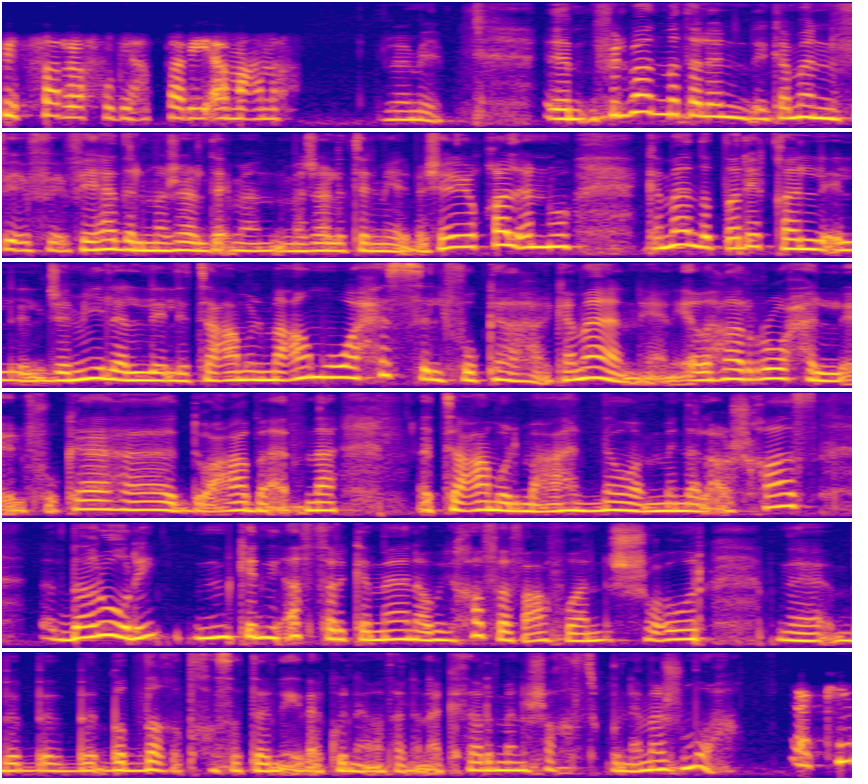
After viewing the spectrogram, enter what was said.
بيتصرفوا بهالطريقة معنا. جميل. في البعض مثلا كمان في, في, في هذا المجال دائما مجال التنمية البشرية يقال إنه كمان الطريقة الجميلة للتعامل معهم هو حس الفكاهة كمان. يعني إظهار روح الفكاهة الدعابة أثناء التعامل مع النوع من الأشخاص. ضروري ممكن يأثر كمان أو يخفف عفوا الشعور بالضغط خاصة إذا كنا مثلا أكثر من شخص كنا مجموعة. أكيد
